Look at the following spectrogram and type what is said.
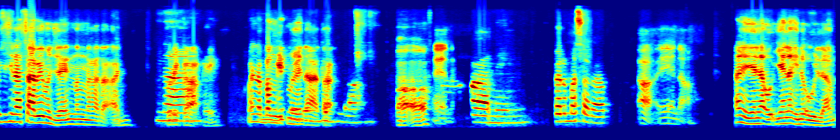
sinasabi mo dyan nung nakaraan? Na, Purikake. Paano nabanggit mo yun ata? Oo. Ayan. Kanin. Pero masarap. Ah, ayan, oh. Ano, yan lang, yan lang inuulam?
